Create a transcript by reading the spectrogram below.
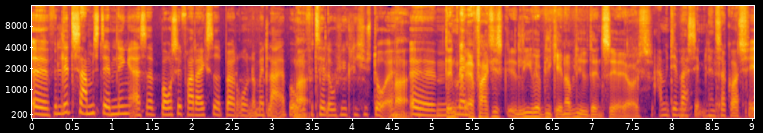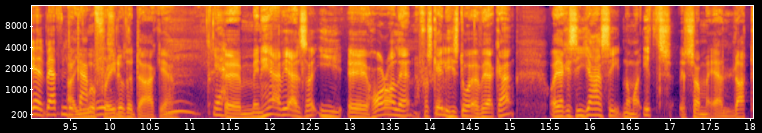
Ja. Øh, for lidt samme stemning, altså bortset fra, at der ikke sidder børn rundt om et lejrebål Nej. og fortæller uhyggelige historier. Nej, Øhm, den men, er faktisk lige ved at blive genoplevet, den serie også. Ej, men det var simpelthen så godt. Ja, i hvert fald det Are gamle. you afraid of the dark? Ja. Mm, ja. Øh, men her er vi altså i øh, horrorland, forskellige historier hver gang, og jeg kan sige, at jeg har set nummer 1, som er Lot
